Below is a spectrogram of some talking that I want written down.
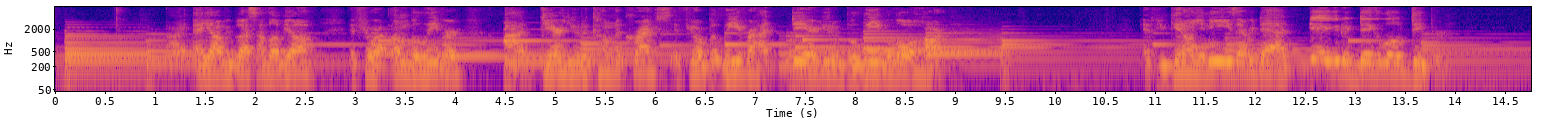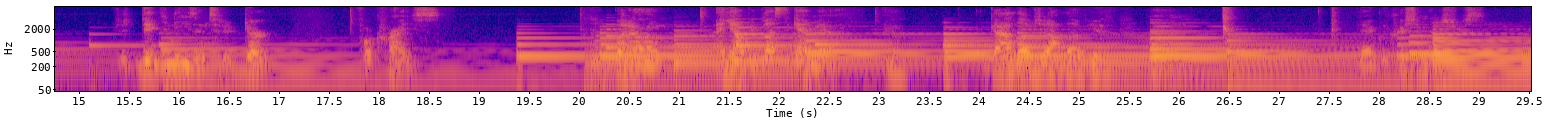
Alright, hey y'all be blessed. I love y'all. If you're an unbeliever, I dare you to come to Christ. If you're a believer, I dare you to believe a little harder. If you get on your knees every day, I dare you to dig a little deeper. Just dig your knees into the dirt for Christ. But um, and y'all be blessed again, man. Yeah. God loves you. I love you. Um, Lyrically Christian Ministries.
